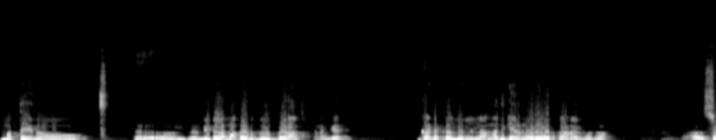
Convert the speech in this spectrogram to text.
ಮತ್ತೇನು ಡೀಟೇಲ್ ಆಗಿ ಮಾತಾಡೋದು ಬೇಡ ಅನ್ಸುತ್ತೆ ನಂಗೆ ಕಾಂಟ್ಯಾಕ್ಟ್ ಅಲ್ಲಿ ಇರಲಿಲ್ಲ. ಅದಕ್ಕೇನು ನೂರೈವತ್ತು ಕಾರಣ ಇರ್ಬೋದು. ಸೊ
